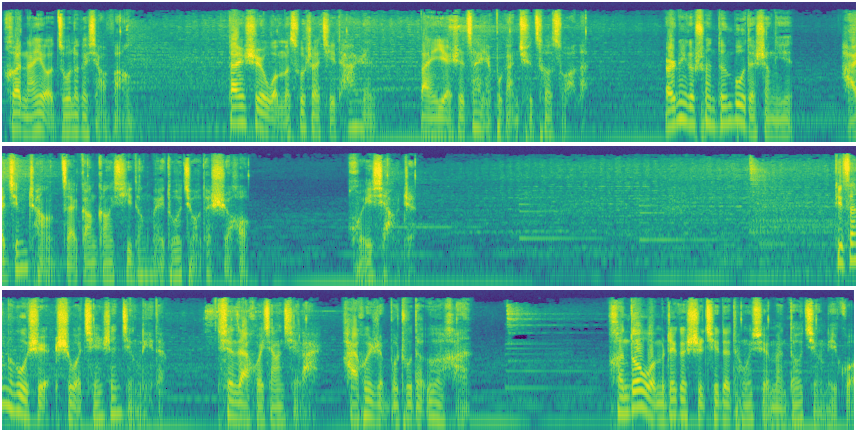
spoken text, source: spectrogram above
和男友租了个小房。但是我们宿舍其他人，半夜是再也不敢去厕所了。而那个涮墩布的声音，还经常在刚刚熄灯没多久的时候，回响着。第三个故事是我亲身经历的，现在回想起来，还会忍不住的恶寒。很多我们这个时期的同学们都经历过，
